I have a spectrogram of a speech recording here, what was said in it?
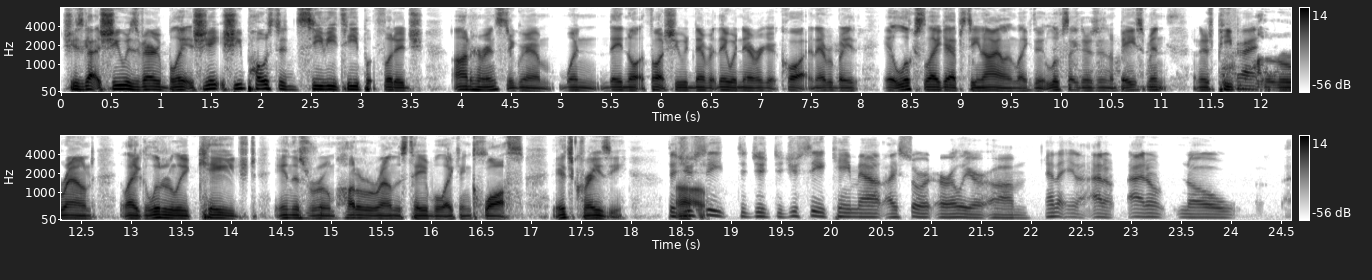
she's got, she was very blatant. She she posted CVT put footage on her Instagram when they know, thought she would never, they would never get caught, and everybody. It looks like Epstein Island. Like it looks like there's in a basement and there's people Right. huddled around, like literally caged in this room, huddled around this table, like in cloths. It's crazy. Did you see? Did you did you see it came out? I saw it earlier. Um, and I, you know, I don't I don't know. I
